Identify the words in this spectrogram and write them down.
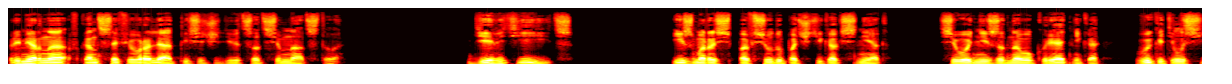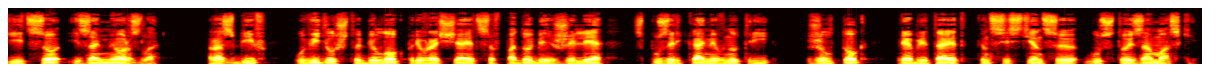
примерно в конце февраля 1917. Девять яиц. Изморозь повсюду почти как снег. Сегодня из одного курятника – выкатилось яйцо и замерзло. Разбив, увидел, что белок превращается в подобие желе с пузырьками внутри. Желток приобретает консистенцию густой замазки.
